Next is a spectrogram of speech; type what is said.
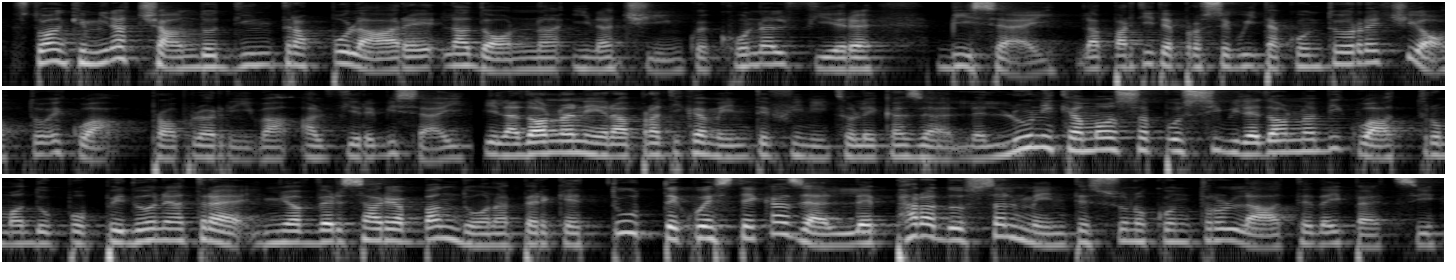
sto anche minacciando di intrappolare la donna in A5 con alfiere B6. La partita è proseguita con torre C8 e qua proprio arriva alfiere B6 e la donna nera ha praticamente finito le caselle. L'unica mossa possibile è donna B4 ma dopo pedone A3 il mio avversario abbandona perché tutte queste caselle paradossalmente sono controllate dai pezzi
